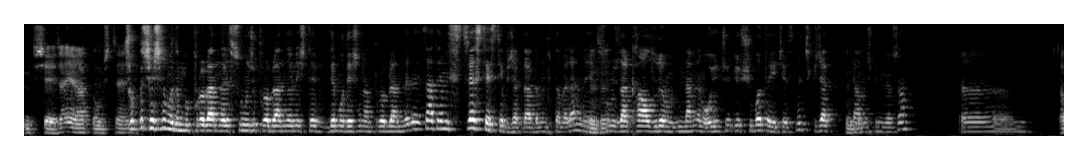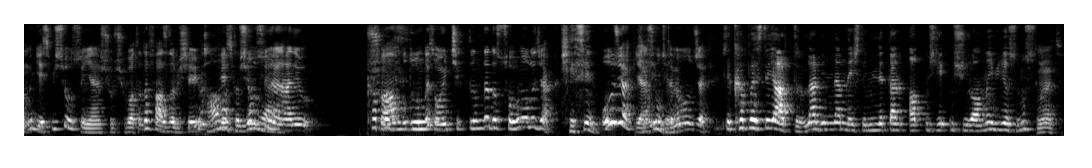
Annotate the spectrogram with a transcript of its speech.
müthiş heyecan yaratmamıştı. Yani. Çok da şaşırmadım bu problemleri, sunucu problemlerini, işte demoda yaşanan problemleri. Zaten bir stres test yapacaklardı muhtemelen. Hani Hı hı. sunucular kaldırıyor mu bilmem ne. Oyun çünkü Şubat ayı içerisinde çıkacak Hı hı. yanlış bilmiyorsam. Ee, Ama geçmiş olsun yani şu Şubat'a da fazla bir şey yok. Kalmadı geçmiş olsun yani. yani. hani şu Kapat. an bu durumda oyun çıktığında da sorun olacak. kesin. Olacak yani Kesin muhtemelen canım. olacak. İşte kapasiteyi arttırırlar bilmem ne işte milletten 60-70 euro almayı biliyorsunuz. Evet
